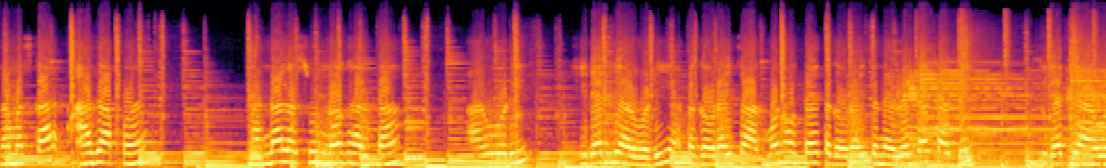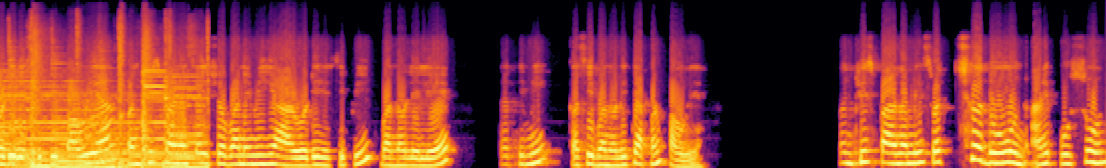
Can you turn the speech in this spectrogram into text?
नमस्कार आज आपण कांदा लसूण न घालता आळूवडी शिऱ्यातली आळूवडी आता गौराईचं आगमन होत आहे तर गौराईचं नैवेद्यासाठी शिऱ्यातली आळूवडी रेसिपी पाहूया. पंचवीस पाण्याच्या हिशोबाने मी ही आळूवडी रेसिपी बनवलेली आहे तर ती मी कशी बनवली ते आपण पाहूया. पंचवीस पानं मी स्वच्छ धुवून आणि पुसून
